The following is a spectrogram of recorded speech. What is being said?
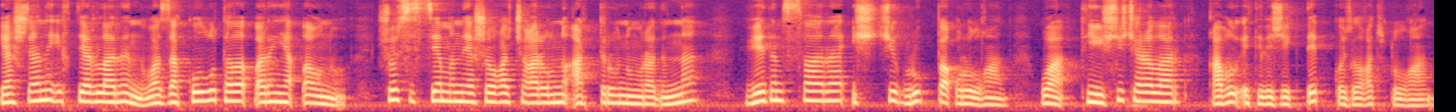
жаштаны ыктыярларын ва заколуу талапларын ятлауну ошол системаны жашоого чыгарууну арттыруунун мурадына ведомствора ишчи группа курулган ва тийиштүү чаралар кабыл этилежек деп көзалга тутулган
